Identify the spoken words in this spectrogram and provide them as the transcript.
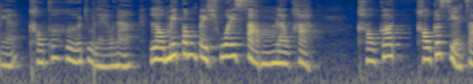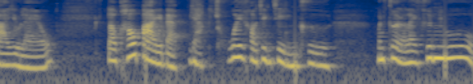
เนี่ยเขาก็เฮิร์ตอยู่แล้วนะ เราไม่ต้องไปช่วยซ้ำแล้วค่ะ เขาก็เขาก็เสียใจอยู่แล้ว เราเข้าไปแบบอยากช่วยเขาจริง ๆ คือ มันเกิดอะไรขึ้นลูก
